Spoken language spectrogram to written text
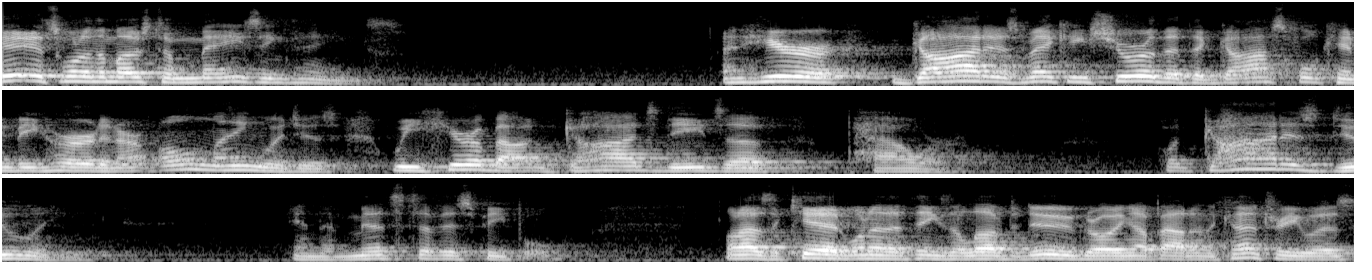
It's one of the most amazing things. And here, God is making sure that the gospel can be heard in our own languages. We hear about God's deeds of power, what God is doing in the midst of his people. When I was a kid, one of the things I loved to do growing up out in the country was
